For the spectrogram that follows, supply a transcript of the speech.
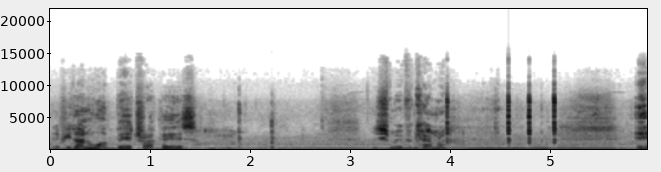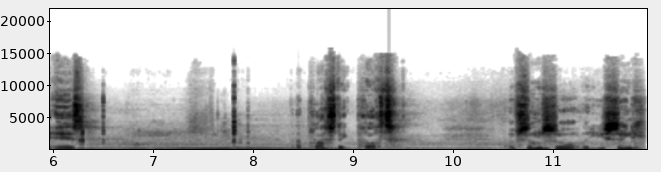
And if you don't know what a beer trap is just move the camera. It is a plastic pot of some sort that you sink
